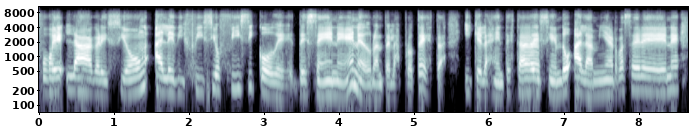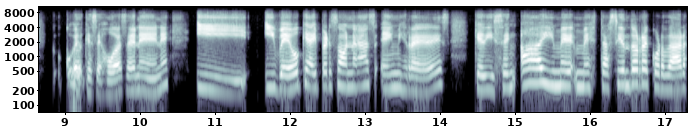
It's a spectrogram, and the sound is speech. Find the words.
fue la agresión al edificio físico de, CNN durante las protestas y que la gente estaba diciendo a la mierda CNN, que se joda CNN y y veo que hay personas en mis redes que dicen, ay, me, está haciendo recordar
